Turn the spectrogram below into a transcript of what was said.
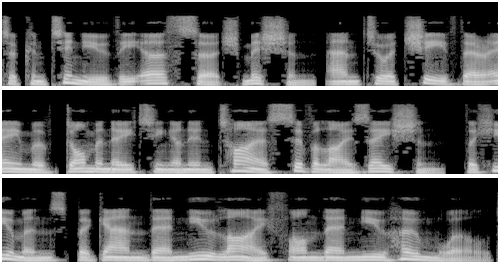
to continue the Earthsearch mission and to achieve their aim of dominating an entire civilization, the humans began their new life on their new homeworld.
